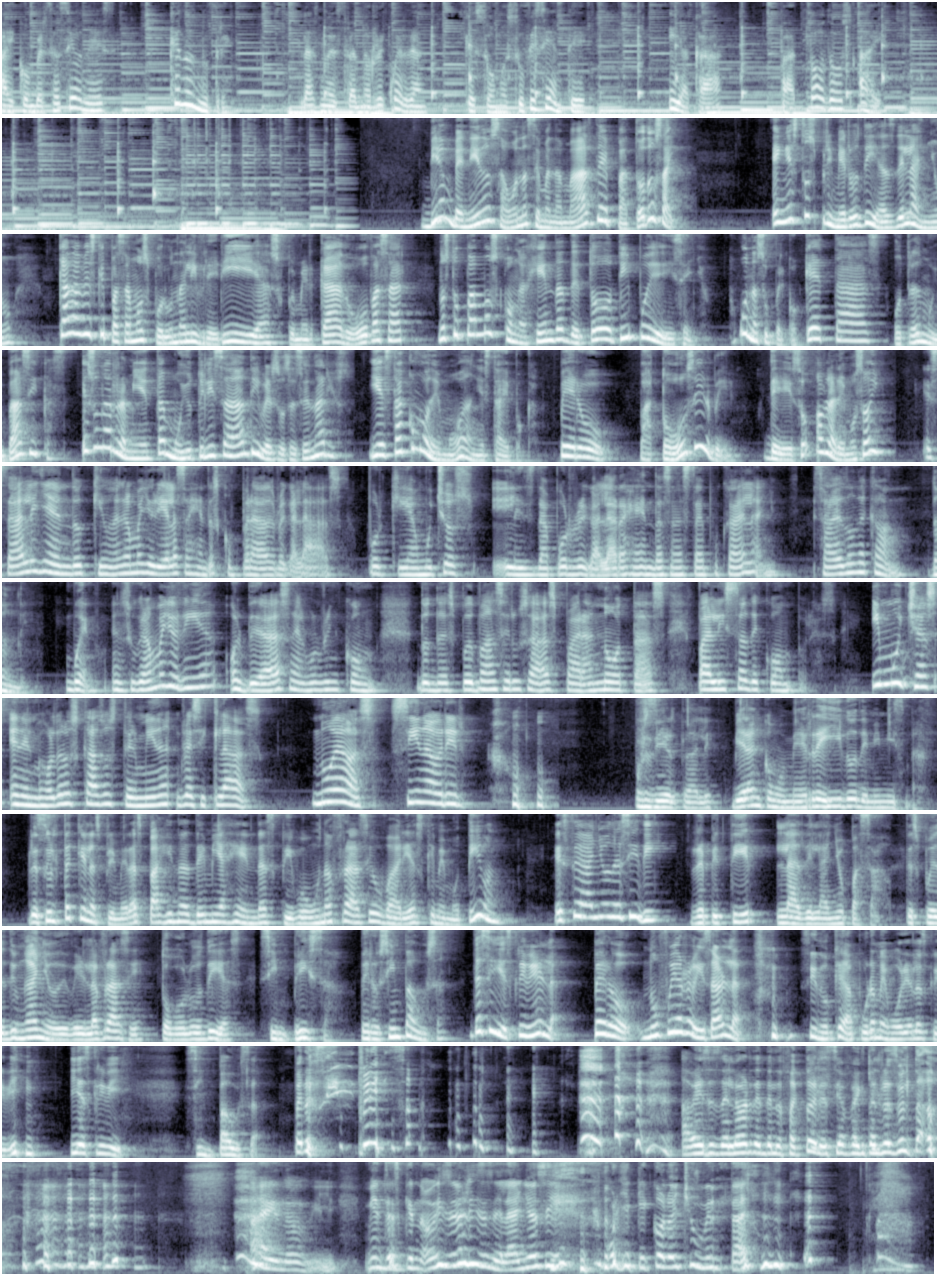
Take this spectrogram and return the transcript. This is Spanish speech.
hay conversaciones que nos nutren. Las nuestras nos recuerdan que somos suficiente y acá para todos hay. Bienvenidos a una semana más de Pa Todos hay. En estos primeros días del año, cada vez que pasamos por una librería, supermercado o bazar, nos topamos con agendas de todo tipo y diseño. Unas súper coquetas, otras muy básicas. Es una herramienta muy utilizada en diversos escenarios y está como de moda en esta época. Pero, ¿para todo sirve? De eso hablaremos hoy. Estaba leyendo que una gran mayoría de las agendas compradas, regaladas, porque a muchos les da por regalar agendas en esta época del año. ¿Sabes dónde acaban? ¿Dónde? Bueno, en su gran mayoría olvidadas en algún rincón, donde después van a ser usadas para notas, para listas de compras. Y muchas, en el mejor de los casos, terminan recicladas, nuevas, sin abrir. Por cierto, Ale, vieran cómo me he reído de mí misma. Resulta que en las primeras páginas de mi agenda escribo una frase o varias que me motivan. Este año decidí repetir la del año pasado. Después de un año de ver la frase todos los días, sin prisa, pero sin pausa, decidí escribirla. Pero no fui a revisarla, sino que a pura memoria la escribí. Y escribí, sin pausa, pero sin prisa. A veces el orden de los factores sí afecta el resultado. Ay, no, Billy. Mientras que no visualices el año así, porque qué colocho mental.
